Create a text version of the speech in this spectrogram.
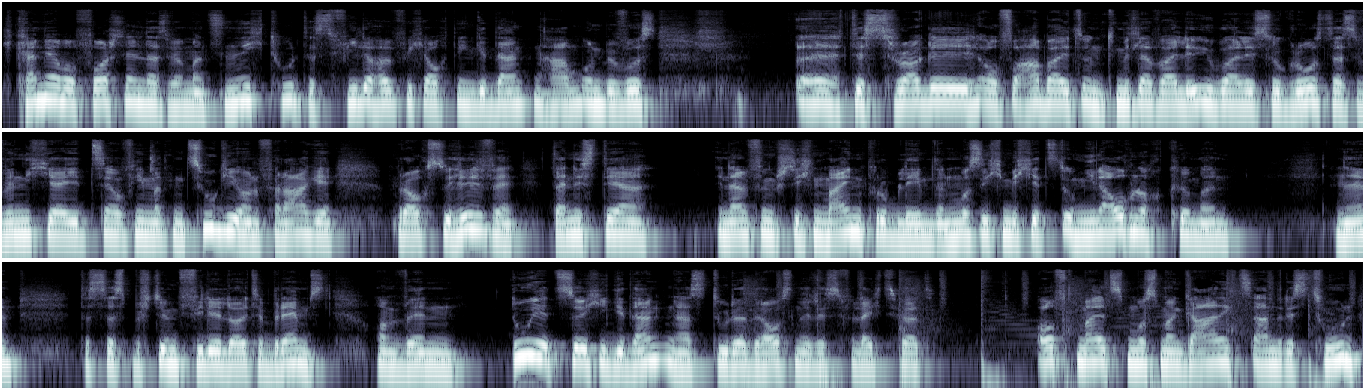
Ich kann mir aber vorstellen, dass wenn man es nicht tut, dass viele häufig auch den Gedanken haben, unbewusst, äh, der Struggle auf Arbeit und mittlerweile überall ist so groß, dass wenn ich ja jetzt auf jemanden zugehe und frage, brauchst du Hilfe, dann ist der in Anführungsstrichen mein Problem, dann muss ich mich jetzt um ihn auch noch kümmern. Ne? Dass das bestimmt viele Leute bremst. Und wenn du jetzt solche Gedanken hast, du da draußen, der das vielleicht hört, oftmals muss man gar nichts anderes tun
